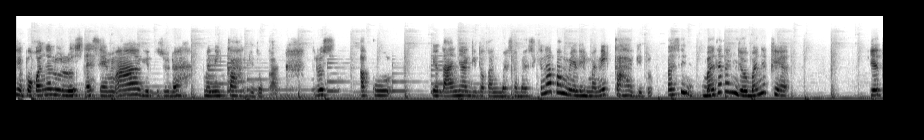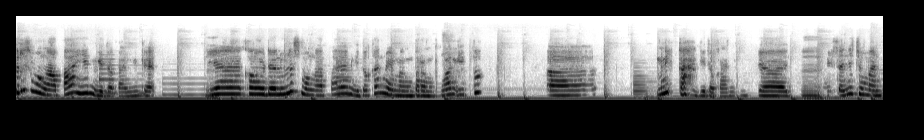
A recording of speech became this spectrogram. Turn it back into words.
ya pokoknya lulus SMA gitu sudah menikah gitu kan. Terus aku ya tanya gitu kan basa-basi kenapa milih menikah? gitu. Pasti banyak kan jawabannya kayak ya terus mau ngapain gitu kan kayak hmm. ya kalau udah lulus mau ngapain gitu kan memang perempuan itu uh, menikah gitu kan ya hmm. biasanya cuman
